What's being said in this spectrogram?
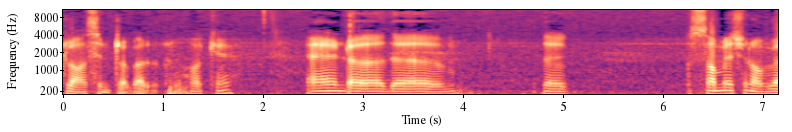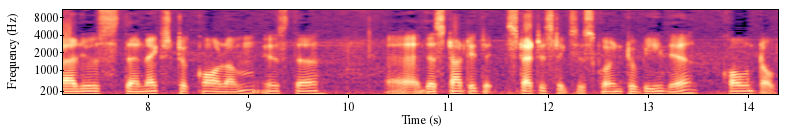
class interval okay? And uh, the the summation of values the next column is the uh, the stati statistics is going to be the count of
